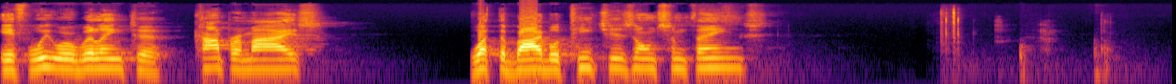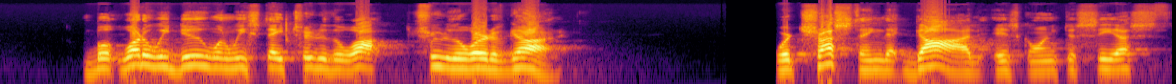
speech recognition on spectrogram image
if we were willing to compromise what the Bible teaches on some things. But what do we do when we stay true to the walk, true to the Word of God? We're trusting that God is going to see us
